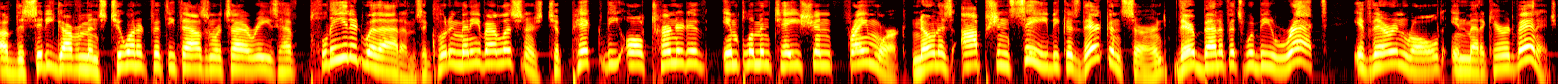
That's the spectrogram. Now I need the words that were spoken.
of the city government's 250,000 retirees have pleaded with Adams, including many of our listeners, to pick the alternative implementation framework known as Option C because they're concerned their benefits would be wrecked if they're enrolled in Medicare Advantage.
